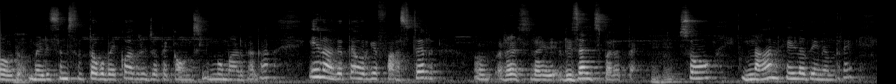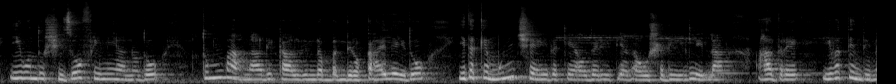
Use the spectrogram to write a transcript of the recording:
ಹೌದು. ಮೆಡಿಸಿನ್ಸ್ ತೊಗೋಬೇಕು ಅದ್ರ ಜೊತೆ ಕೌನ್ಸಿಲಿಂಗು ಮಾಡಿದಾಗ ಏನಾಗುತ್ತೆ ಅವ್ರಿಗೆ ಫಾಸ್ಟರ್ ರಿಸಲ್ಟ್ಸ್ ಬರುತ್ತೆ. ಸೊ ನಾನು ಹೇಳೋದೇನೆಂದರೆ ಈ ಒಂದು ಶಿಜೋಫ್ರಿನಿಯಾ ಅನ್ನೋದು ತುಂಬ ಅನಾದಿ ಕಾಲದಿಂದ ಬಂದಿರೋ ಕಾಯಿಲೆ ಇದು. ಇದಕ್ಕೆ ಮುಂಚೆ ಇದಕ್ಕೆ ಯಾವುದೇ ರೀತಿಯಾದ ಔಷಧಿ ಇರಲಿಲ್ಲ. ಆದರೆ ಇವತ್ತಿನ ದಿನ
